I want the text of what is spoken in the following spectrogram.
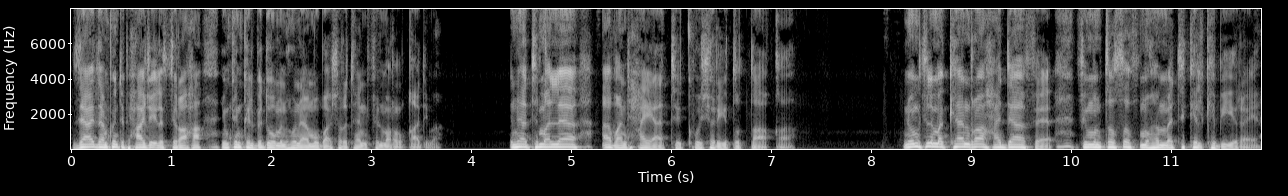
زائد أن كنت بحاجة إلى استراحة يمكنك البدء من هنا مباشرة في المرة القادمة. إنها تملى أمن حياتك وشريط الطاقة. إنه مثل ما كان راحة دافع في منتصف مهمتك الكبيرة.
